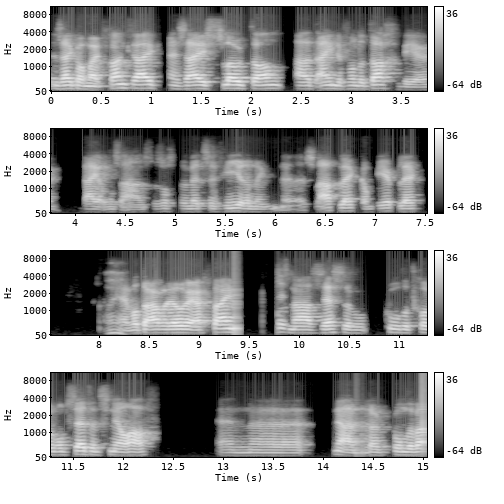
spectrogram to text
zij kwam uit Frankrijk en zij sloot dan aan het einde van de dag weer bij ons aan. Ze zochten met z'n vieren een eh, slaapplek, kampeerplek. Oh ja. En wat daar wel heel erg fijn is, na zessen koelt het gewoon ontzettend snel af. En eh, nou, dan konden we in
